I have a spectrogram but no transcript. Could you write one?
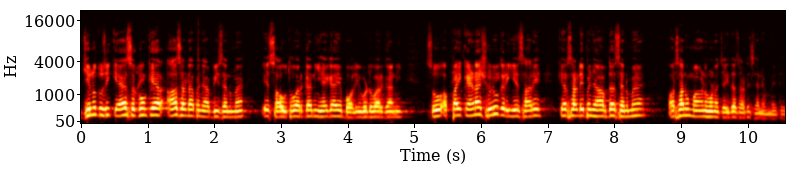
ਜਿਹਨੂੰ ਤੁਸੀਂ ਕਹਿ ਸਕੋ ਕਿ ਯਾਰ ਆਹ ਸਾਡਾ ਪੰਜਾਬੀ ਸਿਨੇਮਾ ਇਹ ਸਾਊਥ ਵਰਗਾ ਨਹੀਂ ਹੈਗਾ, ਇਹ ਬਾਲੀਵੁੱਡ ਵਰਗਾ ਨਹੀਂ। ਸੋ ਆਪਾਂ ਇਹ ਕਹਿਣਾ ਸ਼ੁਰੂ ਕਰੀਏ ਸਾਰੇ ਕਿ ਯਾਰ ਸਾਡੇ ਪੰਜਾਬ ਦਾ ਸਿਨੇਮਾ ਹੈ ਔਰ ਸਾਨੂੰ ਮਾਣ ਹੋਣਾ ਚਾਹੀਦਾ ਸਾਡੇ ਸਿਨੇਮੇ ਤੇ।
